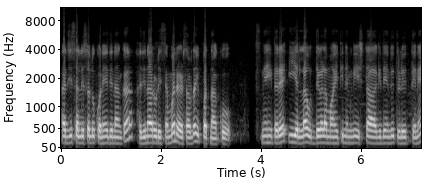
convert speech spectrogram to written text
ಅರ್ಜಿ ಸಲ್ಲಿಸಲು ಕೊನೆಯ ದಿನಾಂಕ ಹದಿನಾರು ಡಿಸೆಂಬರ್ ಎರಡು ಸಾವಿರದ ಇಪ್ಪತ್ನಾಲ್ಕು. ಸ್ನೇಹಿತರೆ, ಈ ಎಲ್ಲ ಹುದ್ದೆಗಳ ಮಾಹಿತಿ ನಿಮಗೆ ಇಷ್ಟ ಆಗಿದೆ ಎಂದು ತಿಳಿಯುತ್ತೇನೆ.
